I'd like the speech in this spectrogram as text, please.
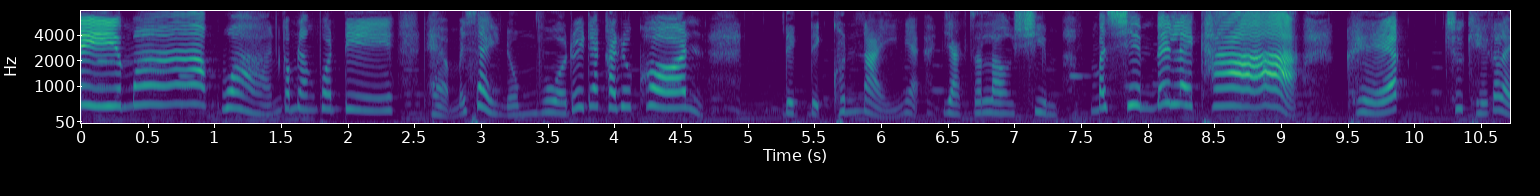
ดีมากหวานกำลังพอดี แถมไม่ใส่นมวัวด้วยนะคะทุกคน เด็กๆคนไหนเนี่ยอยากจะลองชิม มาชิมได้เลยค่ะ เค้กชื่อเค้กอะไร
